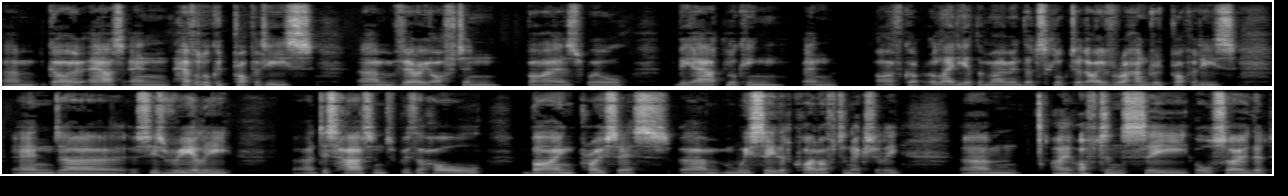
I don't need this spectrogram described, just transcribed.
um, go out and have a look at properties. Um, very often, buyers will be out looking, and I've got a lady at the moment that's looked at over a hundred properties, and uh, she's really uh, disheartened with the whole buying process. Um, we see that quite often, actually. Um, I often see also that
